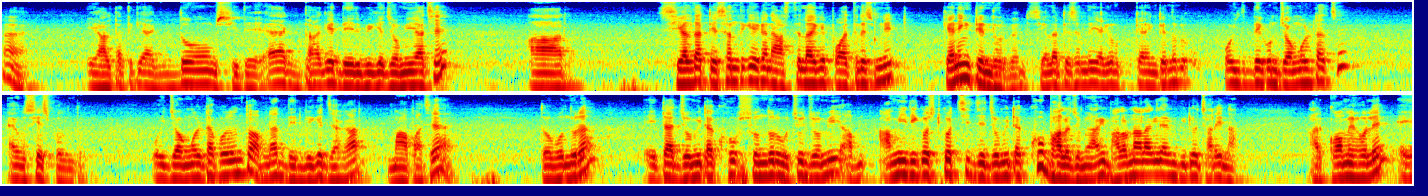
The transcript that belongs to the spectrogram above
হ্যাঁ? এই আলটা থেকে একদম সিধে, এক দাগে দেড় বিঘে জমি আছে। আর শিয়ালদা স্টেশন থেকে এখানে আসতে লাগে পঁয়তাল্লিশ মিনিট। ক্যানিং ট্রেন ধরবেন। শিয়ালদা স্টেশন থেকে একদম ক্যানিং ট্রেন ধরবেন। ওই দেখুন জঙ্গলটা আছে, একদম শেষ পর্যন্ত। ওই জঙ্গলটা পর্যন্ত আপনার দেড় বিঘে জায়গার মাপ আছে হ্যাঁ? তো বন্ধুরা, এটা জমিটা খুব সুন্দর, উঁচু জমি। আমি রিকোয়েস্ট করছি যে জমিটা খুব ভালো জমি। আমি ভালো না লাগলে আমি ভিডিও ছাড়ি না। আর কমে হলে এই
